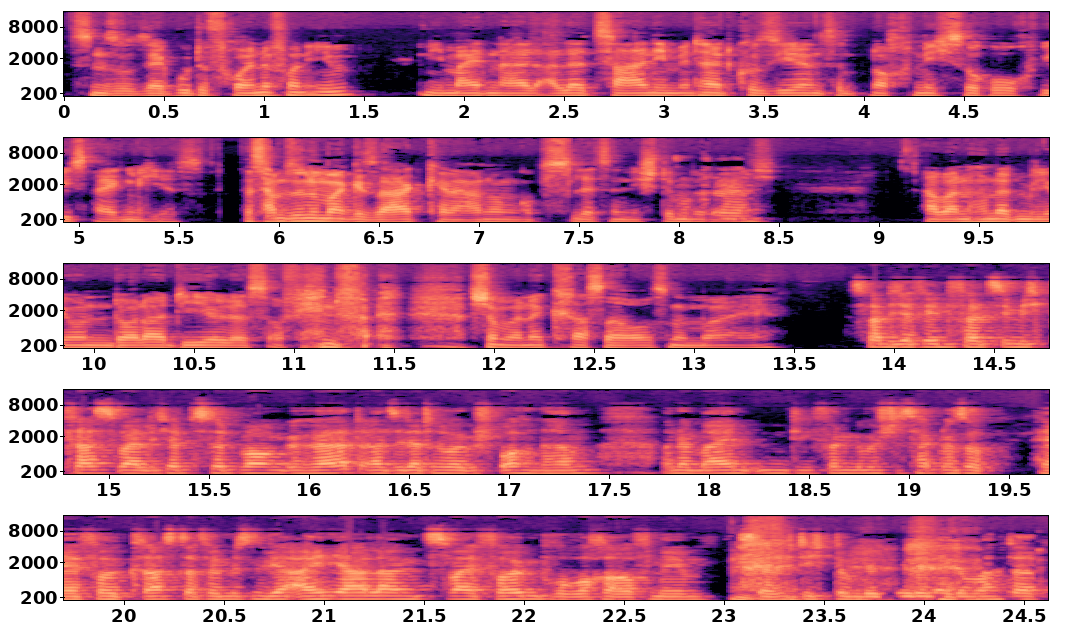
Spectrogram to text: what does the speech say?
Das sind so sehr gute Freunde von ihm. Die meinten halt, alle Zahlen, die im Internet kursieren, sind noch nicht so hoch, wie es eigentlich ist. Das haben sie nur mal gesagt, keine Ahnung, ob es letztendlich stimmt okay. oder nicht. Aber ein 100 Millionen Dollar Deal ist auf jeden Fall schon mal eine krasse Hausnummer, ey. Das fand ich auf jeden Fall ziemlich krass, weil ich habe das heute Morgen gehört, als sie darüber gesprochen haben. Und dann meinten die von Gemischtes Hack nur so, hä, voll krass, dafür müssen wir ein Jahr lang zwei Folgen pro Woche aufnehmen. Das ist ja richtig dumm, der der gemacht hat.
